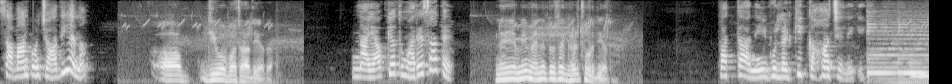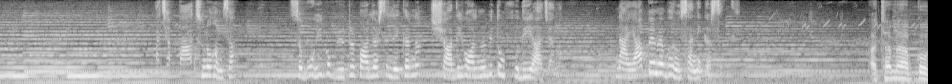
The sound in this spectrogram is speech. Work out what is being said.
सामान पहुँचा दिया ना? आ, जी वो पहुँचा दिया था। नायाब क्या तुम्हारे साथ है? नहीं अम्मी मैंने तो उसे घर छोड़ दिया था। पता नहीं वो लड़की कहाँ चलेगी। अच्छा बात सुनो हमसा। सुबह ही को ब्यूटी पार्लर से लेकर ना शादी हॉल में भी तुम खुद ही आ जाना। नायाब पे मैं भरोसा नहीं कर सकती। अच्छा मैं आपको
